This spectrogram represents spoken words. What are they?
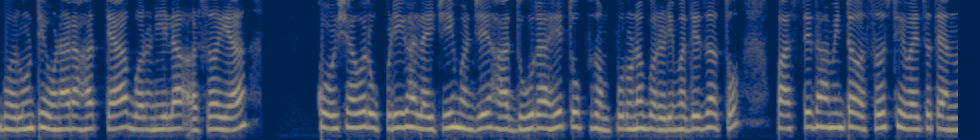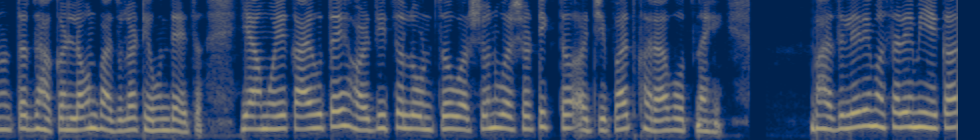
भरून ठेवणार आहात त्या बरणीला असं या कोळशावर उपडी घालायची म्हणजे हा धूर आहे तो संपूर्ण बरडीमध्ये जातो. पाच ते दहा मिनटं असंच ठेवायचं त्यानंतर झाकण लावून बाजूला ठेवून द्यायचं. यामुळे काय होतंय हळदीचं लोणचं वर्षोनवर्ष टिकतं अजिबात खराब होत नाही. भाजलेले मसाले मी एका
